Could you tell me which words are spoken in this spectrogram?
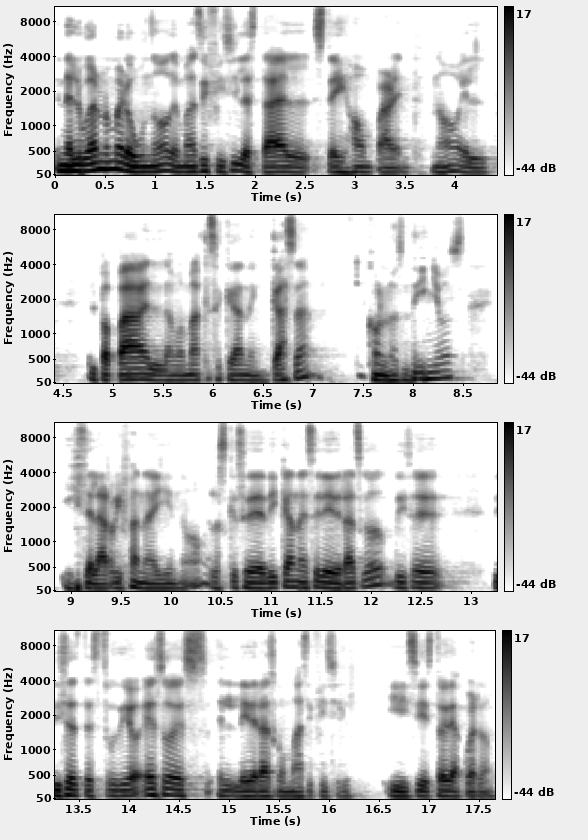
En el lugar número uno de más difícil está el stay home parent, ¿no? El, el papá, la mamá que se quedan en casa con los niños y se la rifan ahí, ¿no? Los que se dedican a ese liderazgo, dice, dice este estudio, eso es el liderazgo más difícil. Y sí, estoy de acuerdo.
